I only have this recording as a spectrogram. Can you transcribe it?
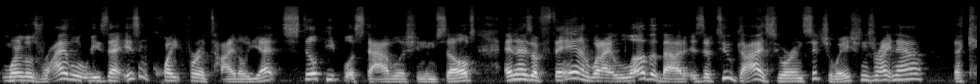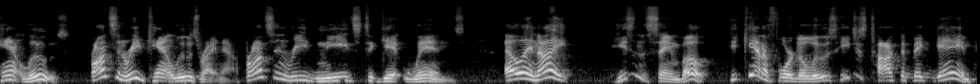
one of those rivalries that isn't quite for a title yet. Still, people establishing themselves. And as a fan, what I love about it is they're two guys who are in situations right now that can't lose. Bronson Reed can't lose right now. Bronson Reed needs to get wins. LA Knight, he's in the same boat. He can't afford to lose. He just talked a big game.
